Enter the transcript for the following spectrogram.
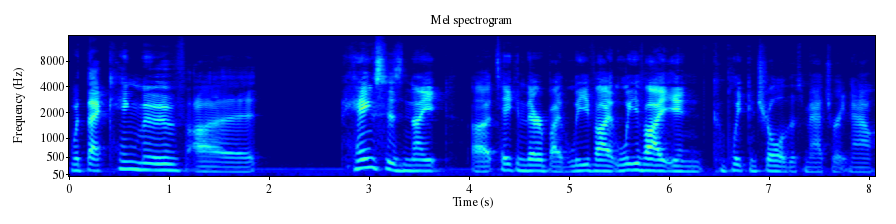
with that king move, uh, hangs his knight, uh, taken there by Levi. Levi in complete control of this match right now.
